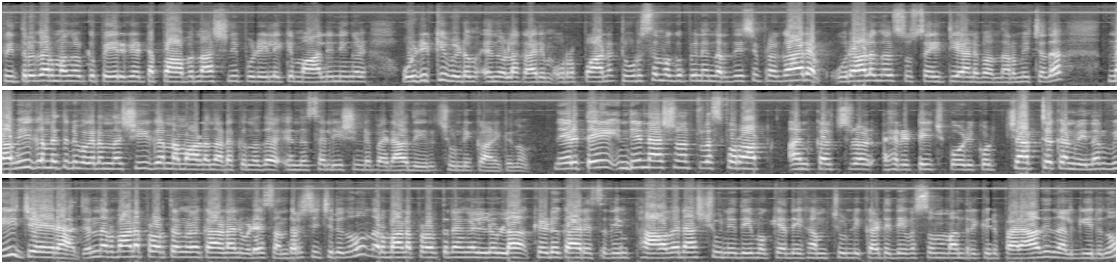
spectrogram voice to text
പിതൃകർമ്മങ്ങൾക്ക് പേരുകേട്ട പാപനാശിനി പുഴയിലേക്ക് മാലിന്യങ്ങൾ ഒഴുക്കിവിടും എന്നുള്ള കാര്യം ഉറപ്പാണ്. ടൂറിസം വകുപ്പിന്റെ നിർദ്ദേശപ്രകാരം ഉരാളങ്ങൾ സൊസൈറ്റിയാണ് ഇവ നിർമ്മിച്ചത്. നവീകരണത്തിന് പകരം നശീകരണമാണ് നടക്കുന്നത് എന്ന് സലീഷിന്റെ പരാതിയിൽ ചൂണ്ടിക്കാണിക്കുന്നു. നേരത്തെ Indian National Trust for Art and Cultural Heritage Kozhikode chapter convener V Jayarajan നിർമ്മാണ പ്രവർത്തനങ്ങൾ കാണാൻ ഇവിടെ സന്ദർശിച്ചിരുന്നു. നിർമ്മാണ പ്രവർത്തനങ്ങളിലുള്ള കെടുകാരസ്ഥതയും ഭാവനാശൂന്യതയും ഒക്കെ അദ്ദേഹം ചൂണ്ടിക്കാട്ടി ദേവസ്വം മന്ത്രിക്ക് ഒരു പരാതി നൽകിയിരുന്നു.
